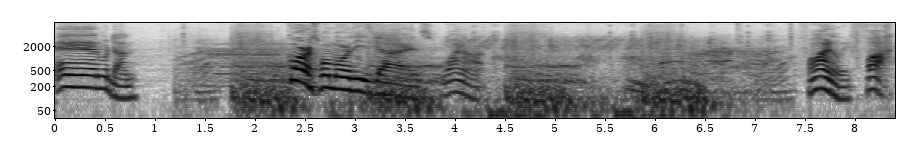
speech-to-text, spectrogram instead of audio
And we're done. Of course, one more of these guys. Why not? Finally, fuck.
